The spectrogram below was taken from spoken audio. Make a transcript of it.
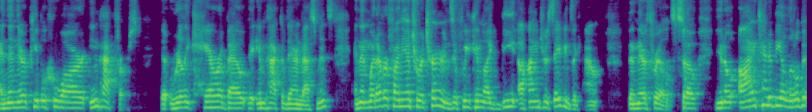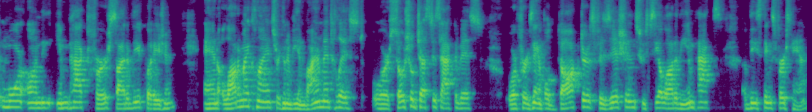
And then there are people who are impact first that really care about the impact of their investments. And then whatever financial returns, if we can like beat a high interest savings account, then they're thrilled. So, you know, I tend to be a little bit more on the impact first side of the equation. And a lot of my clients are going to be environmentalists or social justice activists, or for example, doctors, physicians who see a lot of the impacts of these things firsthand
